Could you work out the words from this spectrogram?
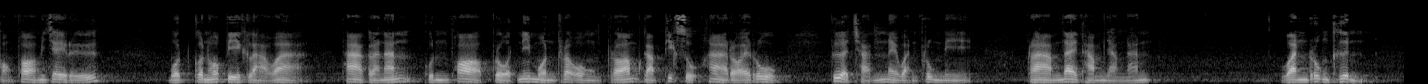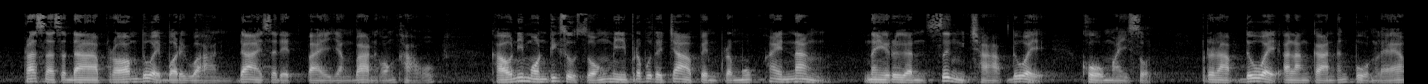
ของพ่อไม่ใช่หรือ บทคนหัวปีกล่าวว่า ถ้ากระนั้นคุณพ่อโปรดนิมนต์พระองค์พร้อมกับภิกษุห้าร้อยรูป เพื่อฉันในวันพรุ่งนี้ พราหมณ์ได้ทำอย่างนั้น วันรุ่งขึ้น พระศาสดาพร้อมด้วยบริวารได้เสด็จไปยังบ้านของเขา เขานิมนต์ภิกษุสงฆ์มีพระพุทธเจ้าเป็นประมุขให้นั่งในเรือนซึ่งฉาบด้วยโคไมสด ประดับด้วยอลังการทั้งปวงแล้ว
